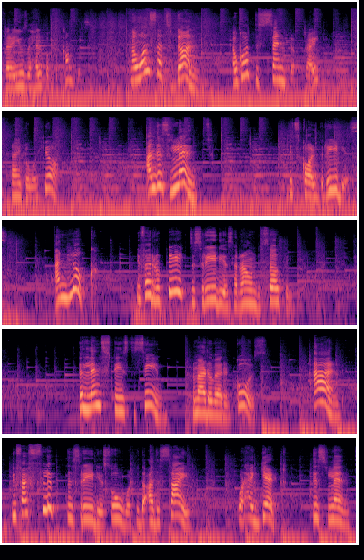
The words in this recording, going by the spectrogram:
where I use the help of a compass. Now once that's done, I've got the center, right? Right over here. And this length, it's called the radius. And look, if I rotate this radius around the circle, the length stays the same no matter where it goes. And if I flip this radius over to the other side, what I get, this length,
